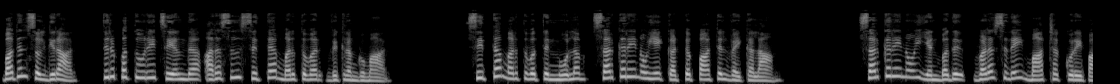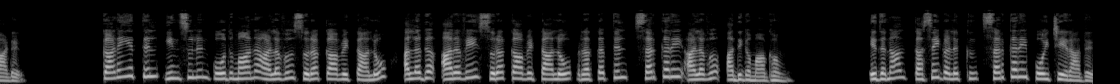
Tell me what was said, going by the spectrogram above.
பதில் சொல்கிறார். திருப்பத்தூரைச் சேர்ந்த அரசு சித்த மருத்துவர் விக்ரம்குமார். சித்த மருத்துவத்தின் மூலம் சர்க்கரை நோயை கட்டுப்பாட்டில் வைக்கலாம். சர்க்கரை நோய் என்பது வளர்சிதை மாற்றக் குறைபாடு. கணையத்தில் இன்சுலின் போதுமான அளவு சுரக்காவிட்டாலோ அல்லது அறவே சுரக்காவிட்டாலோ இரத்தத்தில் சர்க்கரை அளவு அதிகமாகும். இதனால் தசைகளுக்கு சர்க்கரை போய்ச் சேராது.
